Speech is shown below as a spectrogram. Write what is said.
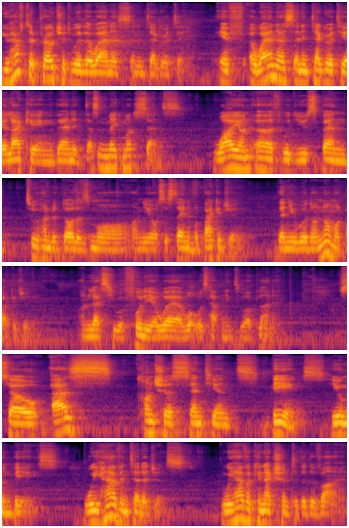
you have to approach it with awareness and integrity. If awareness and integrity are lacking, then it doesn't make much sense. Why on earth would you spend $200 more on your sustainable packaging than you would on normal packaging, unless you were fully aware what was happening to our planet? So, as conscious, sentient beings, human beings, we have intelligence. We have a connection to the divine.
